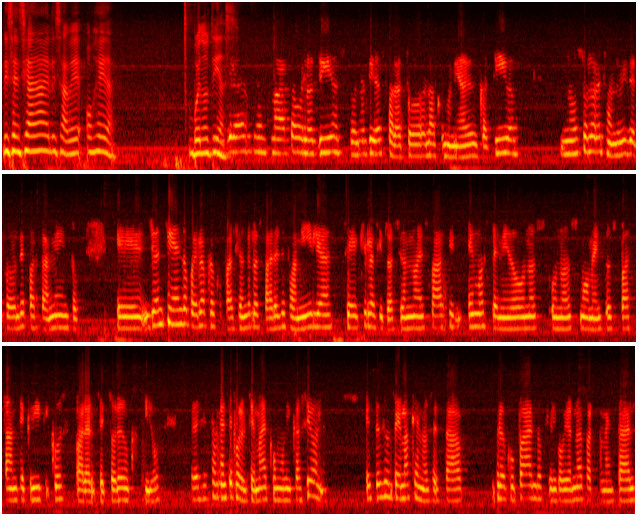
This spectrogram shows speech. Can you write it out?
Licenciada Elizabeth Ojeda, buenos días. Gracias, Marta. Buenos días. Buenos días para toda la comunidad educativa, no solo de San Luis, de todo el departamento. Eh, yo entiendo pues la preocupación de los padres de familia, sé que la situación no es fácil, hemos tenido unos, unos momentos bastante críticos para el sector educativo, precisamente por el tema de comunicaciones. Este es un tema que nos está preocupando, que el gobierno departamental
